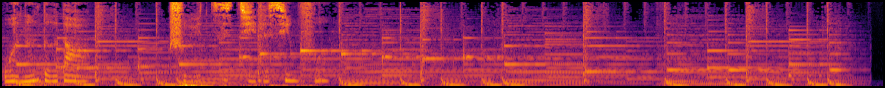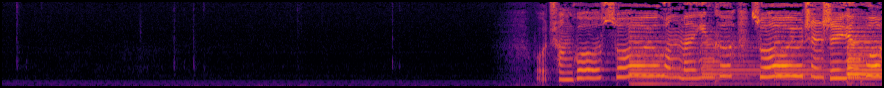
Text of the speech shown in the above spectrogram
我能得到。幸福。我穿过所有浪漫银河，所有城市烟火，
